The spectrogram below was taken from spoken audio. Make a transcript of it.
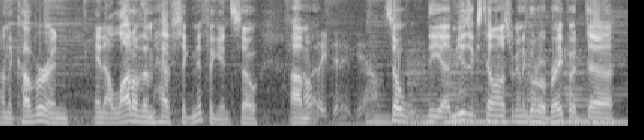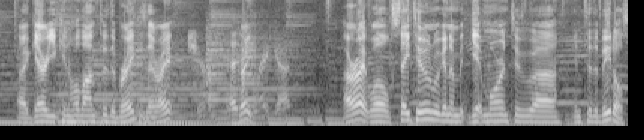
on the cover, and, and a lot of them have significance. So, um, oh, they do, yeah. so the uh, music's telling us we're going to go to a break, but uh, uh, Gary, you can hold on through the break. Is that right? Sure. That's Great. All right. Well, stay tuned. We're going to get more into uh, into the Beatles.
